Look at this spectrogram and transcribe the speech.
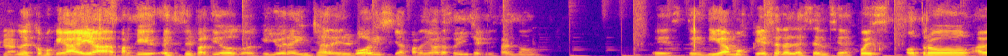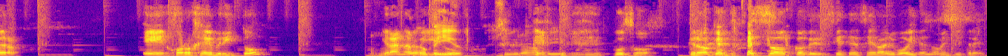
Claro. No es como que haya partido. Este es el partido que yo era hincha del Boys y a partir de ahora soy hincha de Cristal. No. Este, digamos que esa era la esencia. Después, otro. A ver. Eh, Jorge Brito Gran apellido. Sí, gran apellido. puso. Creo que empezó con el 7-0 al Boys del 93.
